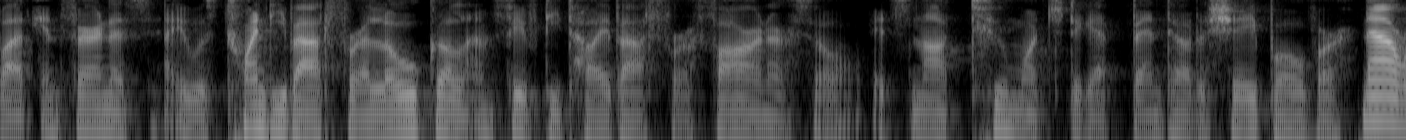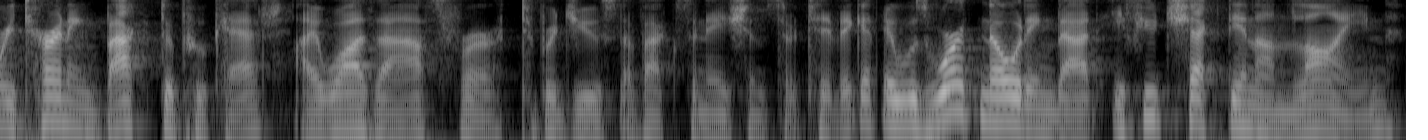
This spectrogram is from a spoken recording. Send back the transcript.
But in fairness, it was 20 baht for a local and 50 Thai baht for a foreigner, so it's not too much to get bent out of shape over. Now, returning back to Phuket, I was asked for to produce a vaccination certificate. It was worth noting that if you checked in online,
